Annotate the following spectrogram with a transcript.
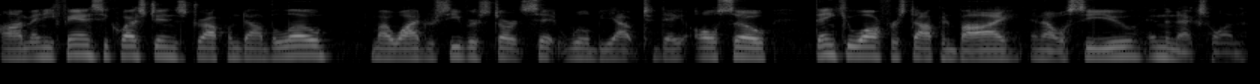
Um, any fantasy questions, drop them down below. My wide receiver start sit will be out today also. Thank you all for stopping by, and I will see you in the next one.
